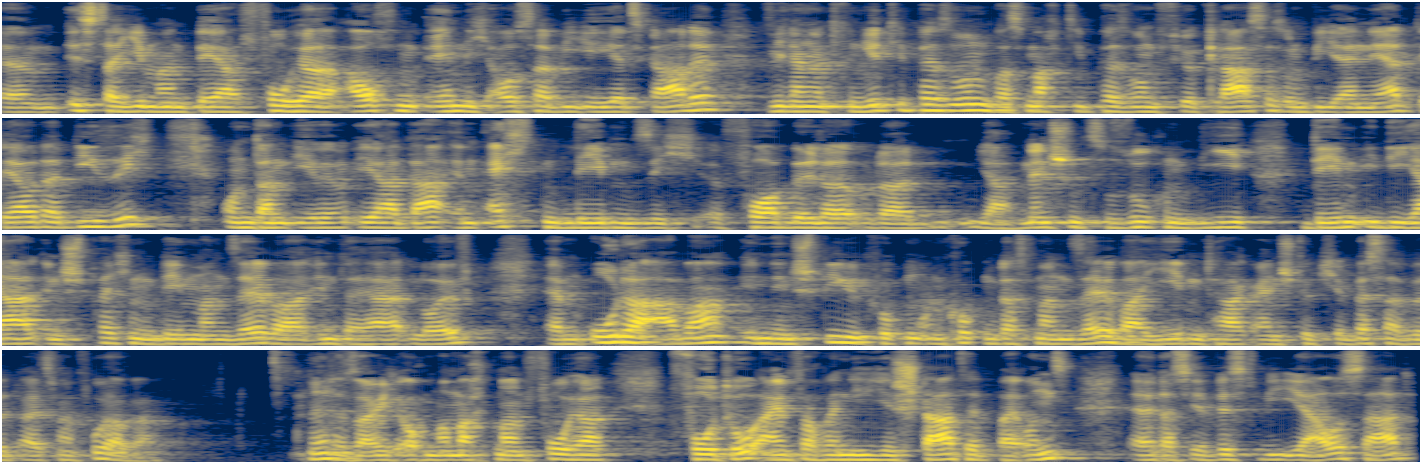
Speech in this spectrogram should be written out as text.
Ähm, ist da jemand, der vorher auch ähnlich aussah wie ihr jetzt gerade? Wie lange trainiert ihr Person, was macht die Person für Classes und wie ernährt der oder die sich und dann eher, da im echten Leben sich äh, Vorbilder oder ja, Menschen zu suchen, die dem Ideal entsprechen, dem man selber hinterherläuft ähm, oder aber in den Spiegel gucken und gucken, dass man selber jeden Tag ein Stückchen besser wird, als man vorher war. Ne, da sage ich auch, man macht mal ein vorher Foto, einfach wenn ihr hier startet bei uns, äh, dass ihr wisst, wie ihr aussaht.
